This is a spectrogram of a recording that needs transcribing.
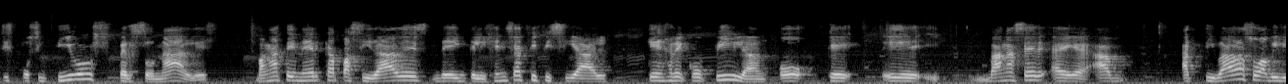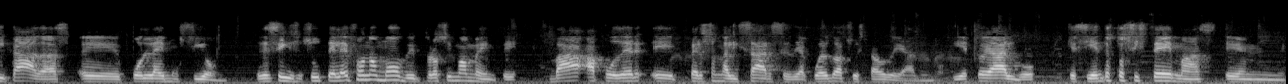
dispositivos personales van a tener capacidades de inteligencia artificial que recopilan o que eh, van a ser eh, activadas o habilitadas eh, por la emoción. Es decir, su teléfono móvil próximamente va a poder personalizarse de acuerdo a su estado de ánimo. Y esto es algo que siendo estos sistemas em,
